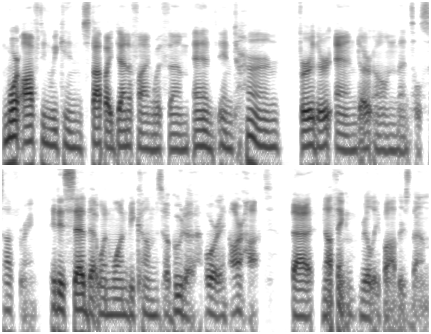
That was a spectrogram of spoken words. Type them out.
the more often we can stop identifying with them and in turn further end our own mental suffering. It is said that when one becomes a Buddha or an Arhat, that nothing really bothers them.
